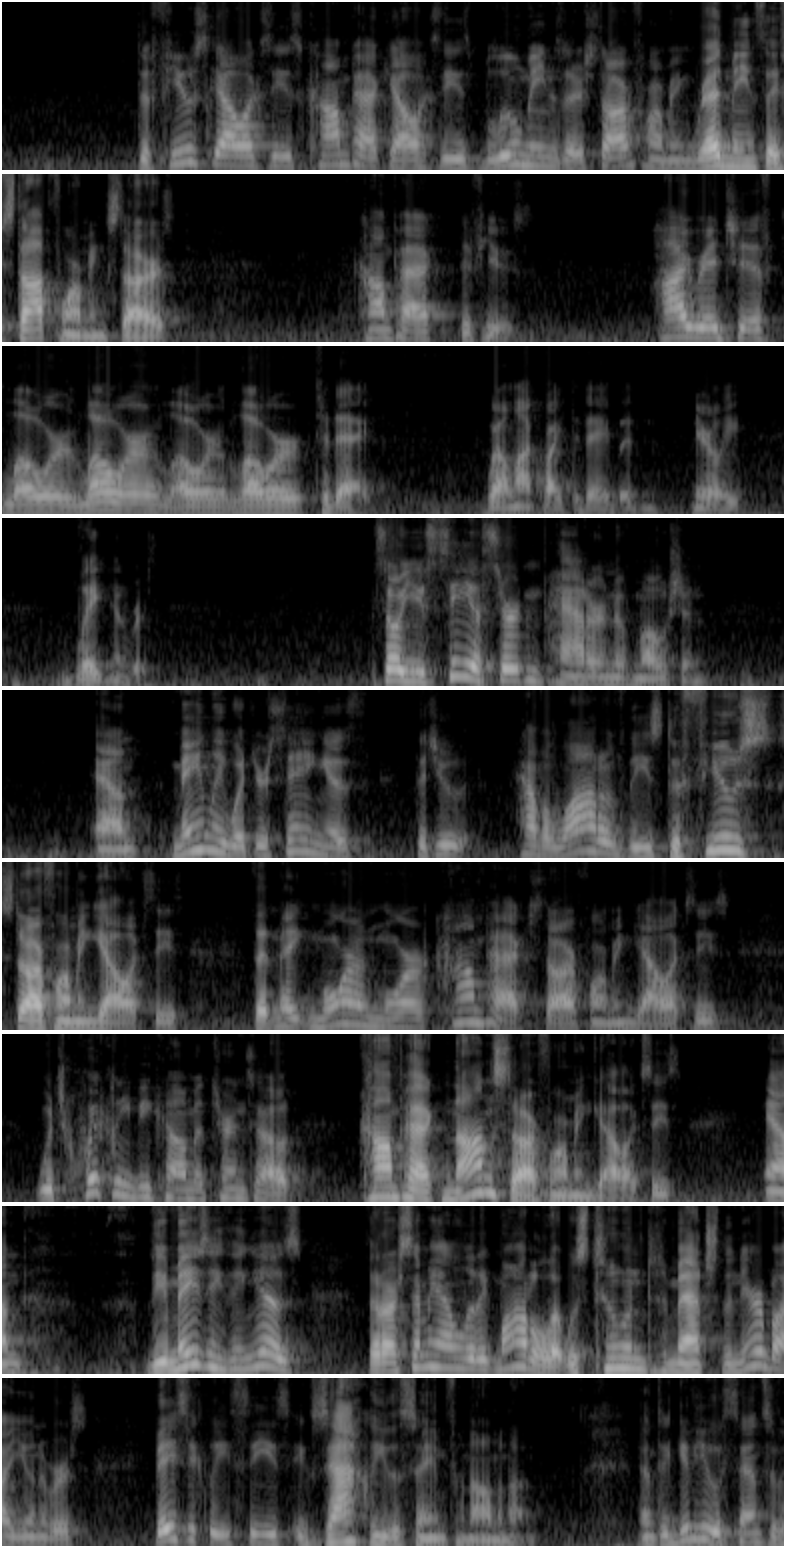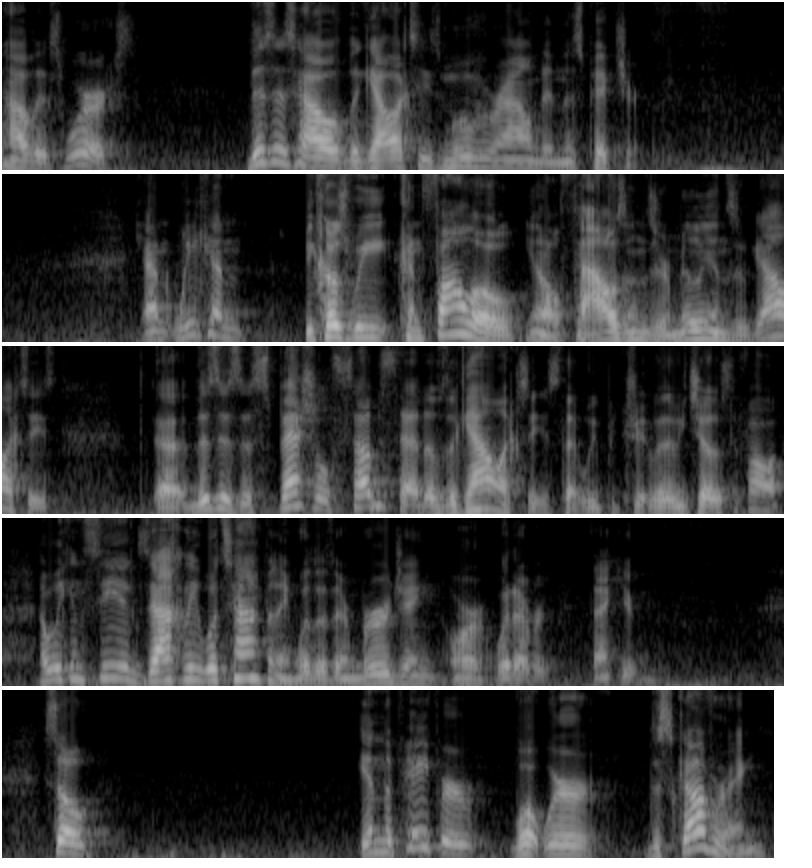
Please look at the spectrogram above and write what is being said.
diffuse galaxies, compact galaxies. Blue means they're star forming, red means they've stopped forming stars. Compact, diffuse. High redshift, lower, lower, lower, lower today. Well, not quite today, but nearly late universe. So you see a certain pattern of motion and mainly what you're seeing is that you have a lot of these diffuse star-forming galaxies that make more and more compact star-forming galaxies, which quickly become, it turns out, compact non-star-forming galaxies. And the amazing thing is that our semi-analytic model that was tuned to match the nearby universe basically sees exactly the same phenomenon. And to give you a sense of how this works, this is how the galaxies move around in this picture. And we can, because we can follow, you know, thousands or millions of galaxies, uh, this is a special subset of the galaxies that we, that we chose to follow. And we can see exactly what's happening, whether they're merging or whatever. Thank you. So in the paper, what we're discovering,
